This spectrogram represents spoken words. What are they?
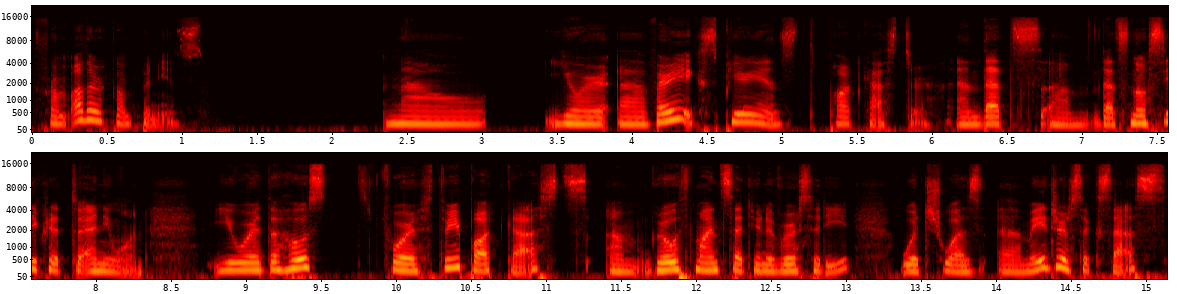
from other companies. Now, you're a very experienced podcaster, and that's um, that's no secret to anyone. You were the host for three podcasts: um, Growth Mindset University, which was a major success,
